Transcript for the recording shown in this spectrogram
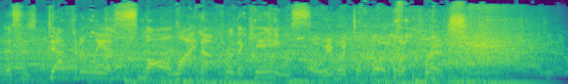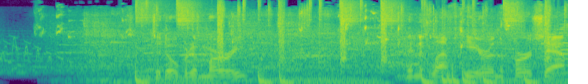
This is definitely a small lineup for the Kings. Oh, he went to work on Prince. Sends it over to Murray. Minute left here in the first half.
